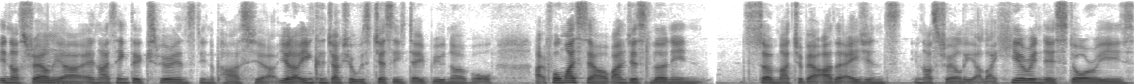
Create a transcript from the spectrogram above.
in Australia, and I think the experience in the past year, you know, in conjunction with Jesse's debut novel, like for myself, I'm just learning so much about other Asians in Australia, like hearing their stories,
